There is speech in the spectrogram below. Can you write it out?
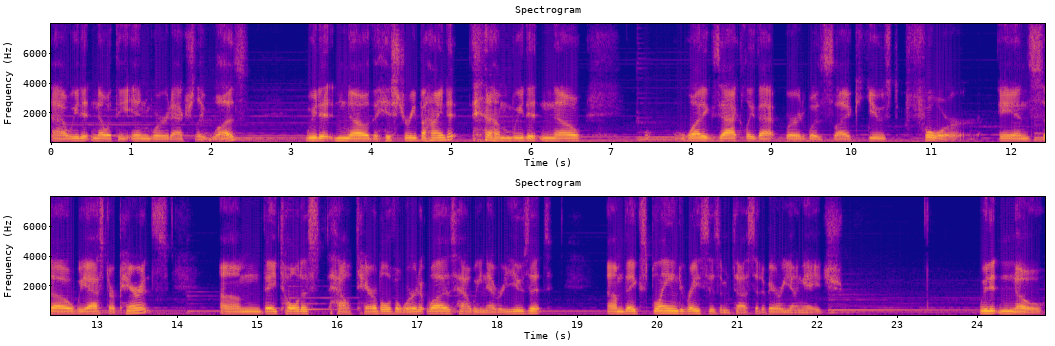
Uh, we didn't know what the N word actually was. We didn't know the history behind it. Um, we didn't know what exactly that word was like used for. And so we asked our parents. Um, they told us how terrible of a word it was, how we never use it. Um, they explained racism to us at a very young age. We didn't know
